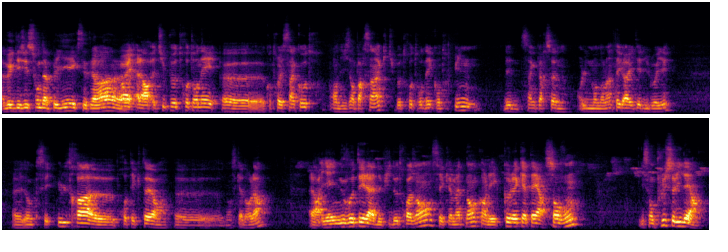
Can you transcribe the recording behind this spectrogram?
avec des gestions d'impayés, etc. Euh. Alors tu peux te retourner euh, contre les 5 autres en divisant par 5, tu peux te retourner contre une des 5 personnes en lui demandant l'intégralité du loyer. donc c'est ultra protecteur dans ce cadre-là. Alors il y a une nouveauté là depuis 2-3 ans, c'est que maintenant quand les colocataires s'en vont, ils sont plus solidaires.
